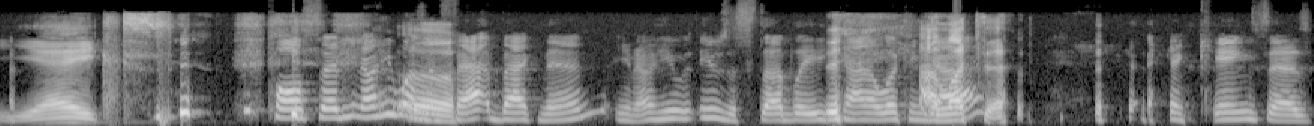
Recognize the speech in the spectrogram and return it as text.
Yikes! Paul said, "You know, he wasn't Uh. fat back then. You know, he was he was a studly kind of looking guy." I like that. And King says,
